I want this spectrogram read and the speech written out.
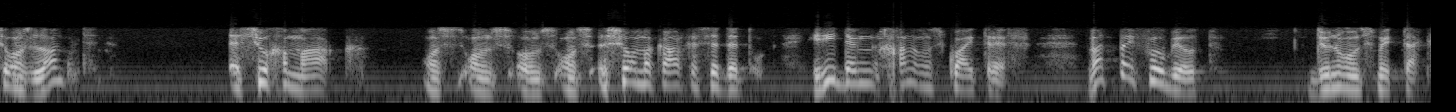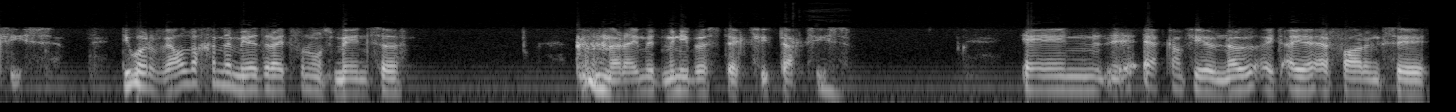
So ons land is so gemaak. Ons ons ons ons is so mekaar gesit dat hierdie ding gaan ons kwai tref. Wat byvoorbeeld doen ons met taksies? Die oorweldigende meerderheid van ons mense ry met minibus taksies. En ek kan vir jou nou uit eie ervaring sê,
